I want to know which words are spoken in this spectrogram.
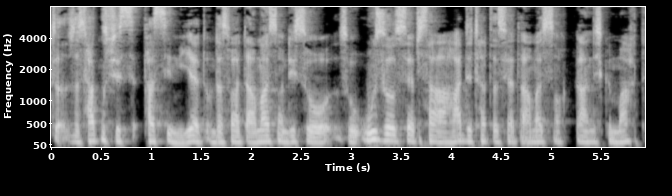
das hat uns fasziniert. Und das war damals noch nicht so, so Usus. Selbst Sarah Hadid hat das ja damals noch gar nicht gemacht.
